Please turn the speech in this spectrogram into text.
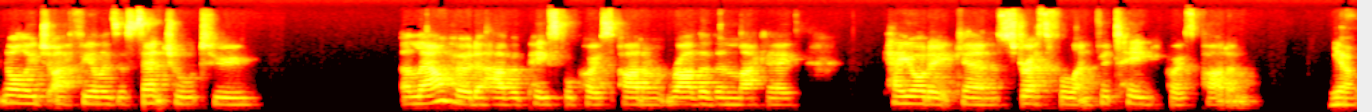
knowledge, I feel, is essential to allow her to have a peaceful postpartum rather than like a chaotic and stressful and fatigued postpartum. Yeah.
